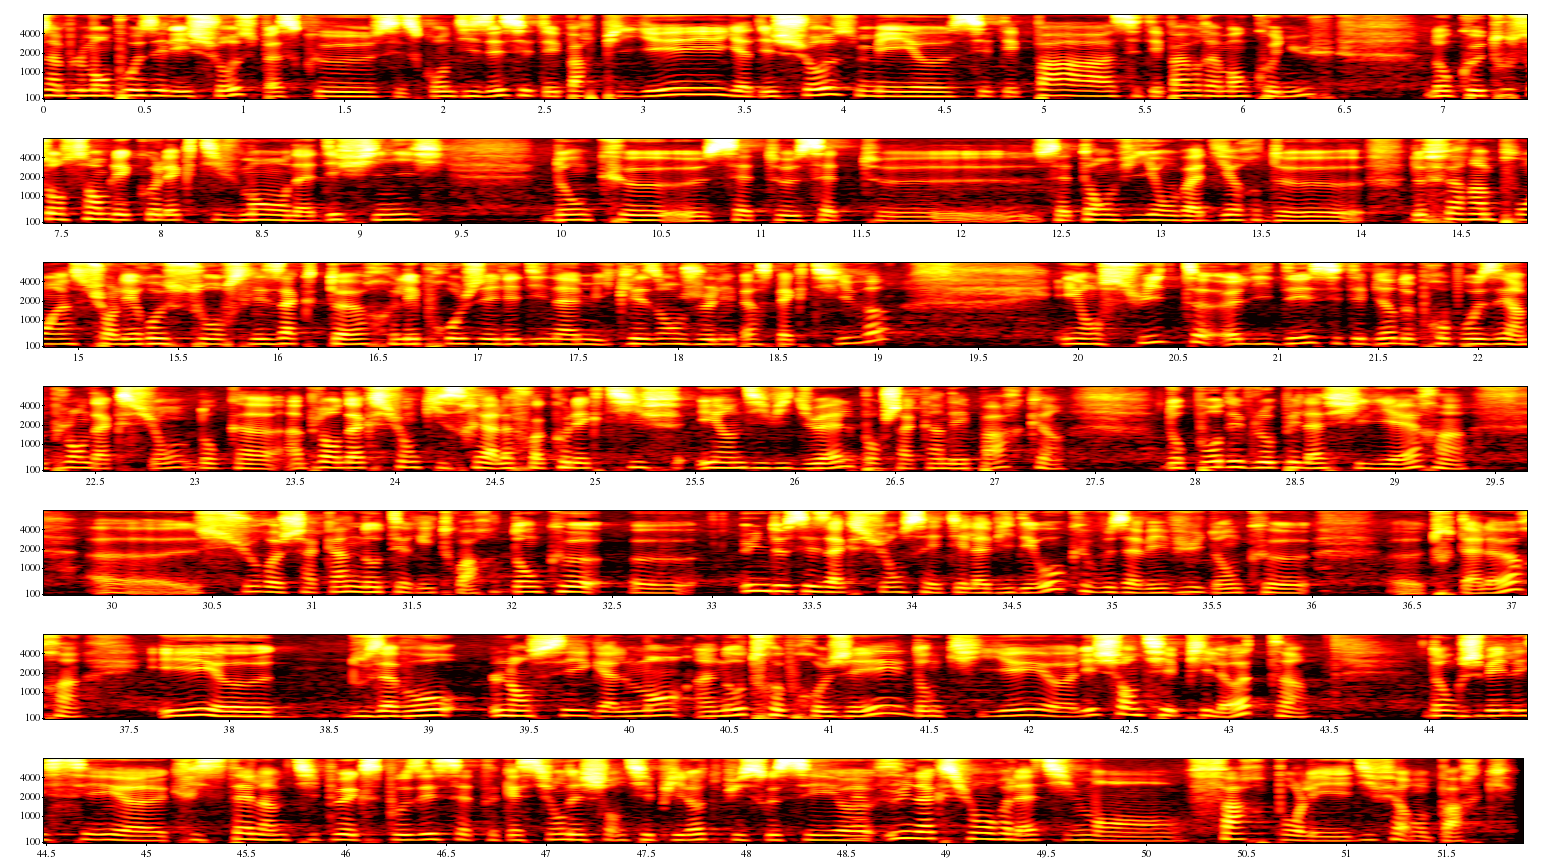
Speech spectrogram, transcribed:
simplement, poser les choses, parce que c'est ce qu'on disait, c'est éparpillé, il y a des choses, mais euh, c'était pas, pas vraiment connu. Donc euh, tous ensemble et collectivement, on a défini donc euh, cette, cette, euh, cette envie, on va dire, de, de faire un point sur les ressources, les acteurs, les projets, les dynamiques, les enjeux, les perspectives. Et ensuite, euh, l'idée, c'était bien de proposer un plan d'action, donc un, un plan d'action qui serait à la fois collectif et individuel pour chacun des parcs, donc pour développer la filière euh, sur chacun de nos territoires. Donc, euh, euh, une de ces actions, ça a été la vidéo que vous avez vue donc euh, euh, tout à l'heure, et euh, nous avons lancé également un autre projet, donc qui est euh, les chantiers pilotes. Donc je vais laisser euh, Christelle un petit peu exposer cette question des chantiers pilotes puisque c'est euh, une action relativement phare pour les différents parcs.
